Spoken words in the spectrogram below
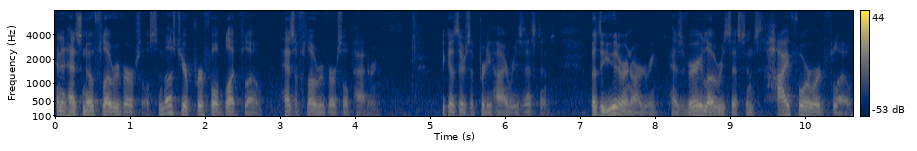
and it has no flow reversal. So most of your peripheral blood flow has a flow reversal pattern because there's a pretty high resistance. But the uterine artery has very low resistance, high forward flow,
